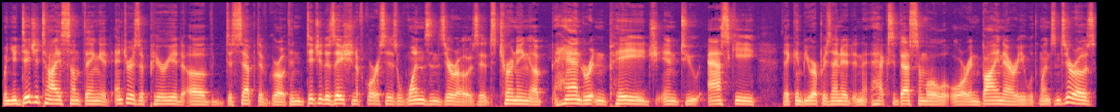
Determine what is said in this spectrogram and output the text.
when you digitize something, it enters a period of deceptive growth. And digitization, of course, is ones and zeros. It's turning a handwritten page into ASCII that can be represented in hexadecimal or in binary with ones and zeros.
